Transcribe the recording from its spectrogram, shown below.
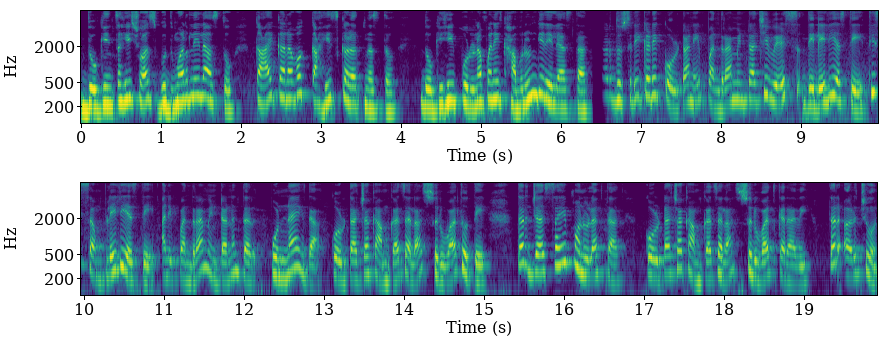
दोघींचाही श्वास गुदमरलेला असतो. काय करावं काहीच कळत नसतं. दोघीही पूर्णपणे घाबरून गेलेले असतात. तर दुसरीकडे कोर्टाने पंधरा मिनिटाची वेळ दिलेली असते ती संपलेली असते आणि पंधरा मिनिटानंतर पुन्हा एकदा कोर्टाच्या कामकाजाला सुरुवात होते. तर जजसाहेब म्हणू लागतात कोर्टाच्या कामकाजाला सुरुवात करावी. तर अर्जुन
